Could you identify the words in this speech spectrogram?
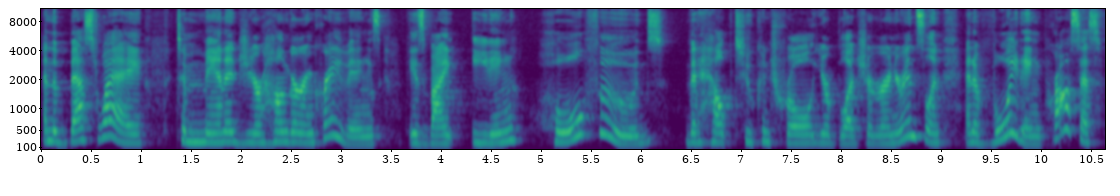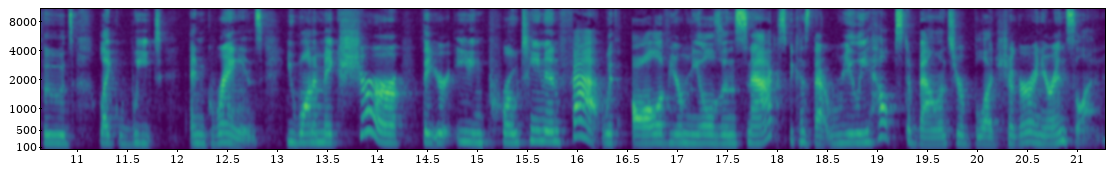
And the best way to manage your hunger and cravings is by eating whole foods that help to control your blood sugar and your insulin and avoiding processed foods like wheat and grains. You want to make sure that you're eating protein and fat with all of your meals and snacks because that really helps to balance your blood sugar and your insulin.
